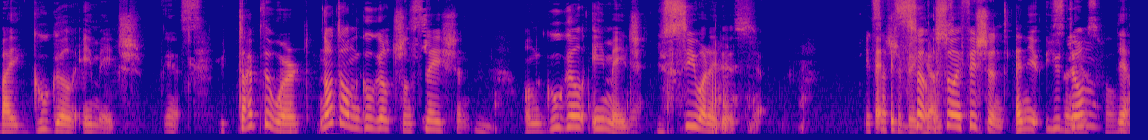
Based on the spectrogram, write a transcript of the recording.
by Google Image. Yes. You type the word, not on Google Translation, mm. on Google Image, you see what it is. Yeah. It's eh, such a big so, help. so efficient, and you, you So don't, useful. yeah.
